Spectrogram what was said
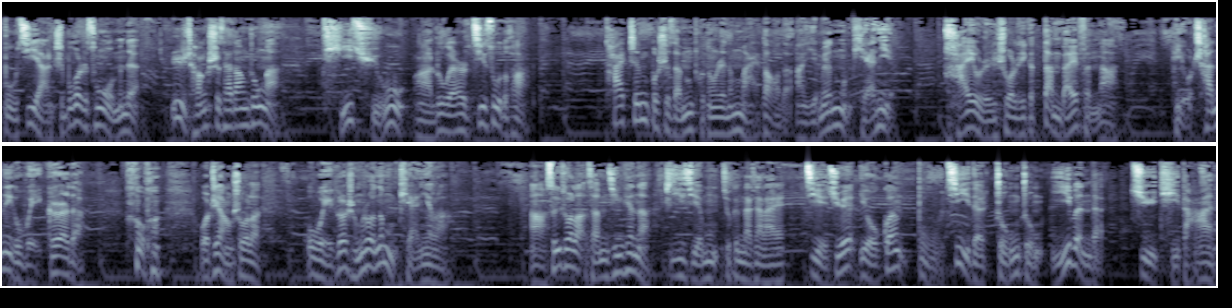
补剂啊，只不过是从我们的日常食材当中啊提取物啊。如果要是激素的话，它还真不是咱们普通人能买到的啊，也没有那么便宜。还有人说了，这个蛋白粉呐、有掺那个伟哥的。我我这样说了，伟哥什么时候那么便宜了？啊，所以说了，咱们今天呢这期节目就跟大家来解决有关补剂的种种疑问的具体答案。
